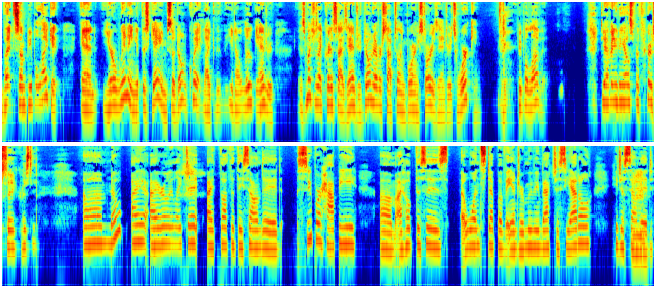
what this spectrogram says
but some people like it and you're winning at this game. So don't quit. Like, you know, Luke, Andrew, as much as I criticize Andrew, don't ever stop telling boring stories, Andrew. It's working. People love it. Do you have anything else for Thursday, Christy? Um, nope. I I really liked it. I thought that they sounded super happy. Um, I hope this is a one step of Andrew moving back to Seattle. He just sounded. Mm.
